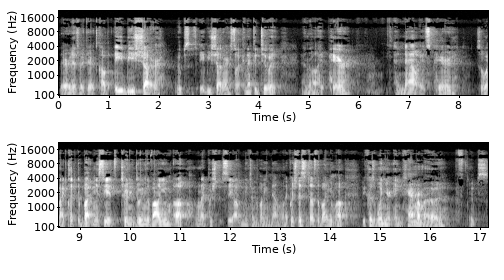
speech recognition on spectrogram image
There it is right there. It's called AB Shutter. Oops, it's AB Shutter. So I connected to it and then I'll hit pair. And now it's paired. So when I click the button, you see it's turning, doing the volume up. When I push, see, I'll, let me turn the volume down. When I push this, it does the volume up because when you're in camera mode, oops,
